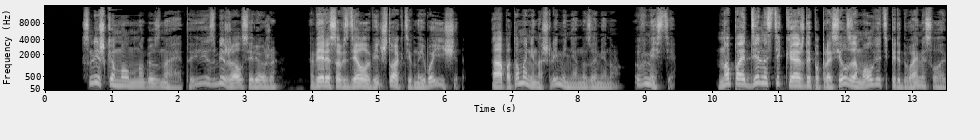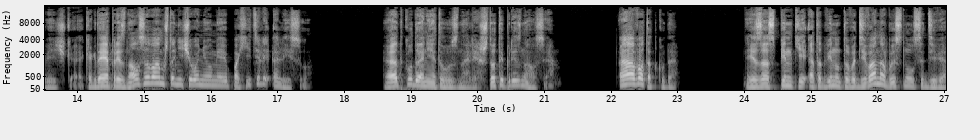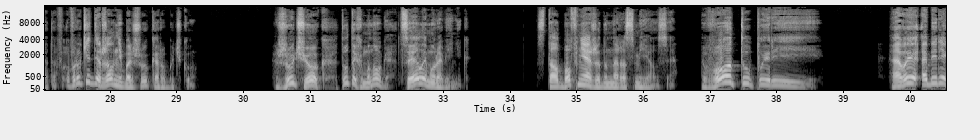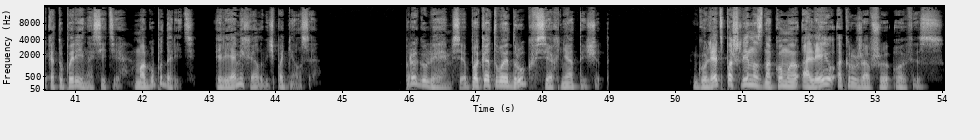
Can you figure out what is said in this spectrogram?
Слишком, мол, много знает, и сбежал Сережа. Вересов сделал вид, что активно его ищет. А потом они нашли меня на замену. Вместе. Но по отдельности каждый попросил замолвить перед вами словечко. Когда я признался вам, что ничего не умею, похитили Алису. Откуда они это узнали? Что ты признался? А вот откуда. Из-за спинки отодвинутого дивана высунулся Девятов. В руке держал небольшую коробочку. «Жучок, тут их много, целый муравейник». Столбов неожиданно рассмеялся. «Вот упыри!» «А вы оберег от упырей носите. Могу подарить». Илья Михайлович поднялся. «Прогуляемся, пока твой друг всех не отыщет». Гулять пошли на знакомую аллею, окружавшую офис.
